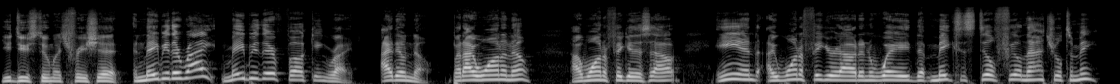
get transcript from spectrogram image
You do too much free shit. And maybe they're right. Maybe they're fucking right. I don't know. But I want to know. I want to figure this out. And I want to figure it out in a way that makes it still feel natural to me.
